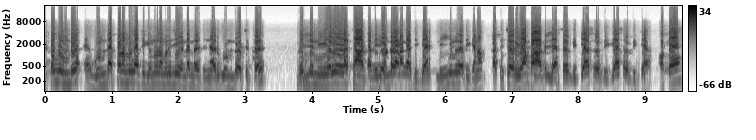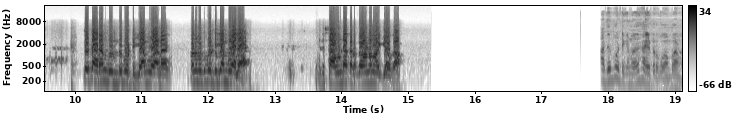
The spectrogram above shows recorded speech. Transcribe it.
എപ്പോ ഗുണ്ട് ഗുണ്ട് എപ്പൊ നമ്മൾ കത്തിക്കുമ്പോൾ നമ്മൾ ചെയ്യേണ്ടത് എന്താ വെച്ച് കഴിഞ്ഞാൽ ഒരു ഗുണ്ട് വെച്ചിട്ട് വലിയ നീളമുള്ള ചാട്ടതിരി കൊണ്ട് വേണം കത്തിക്കാൻ. നീങ്ങുന്നത് കത്തിക്കണം. കത്തിച്ചെറിയാൻ പാടില്ല. ശ്രദ്ധിക്കുക ശ്രദ്ധിക്കുക ശ്രദ്ധിക്കുക ഓക്കെ? എട്ട് തരം ഗുണ്ട് പൊട്ടിക്കാൻ പോവാണ്. അപ്പൊ നമുക്ക് പൊട്ടിക്കാൻ പോലെ ഒരു സൗണ്ട് എത്രത്തോളം നോക്കി നോക്കാം. അത് പൊട്ടിക്കുന്നത് ഹൈഡ്രോ ബോംബാണ്.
